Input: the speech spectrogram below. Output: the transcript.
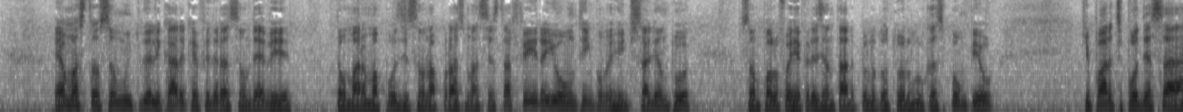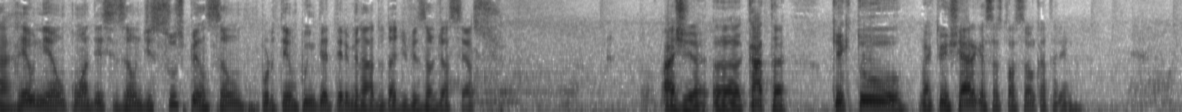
é uma situação muito delicada que a federação deve tomar uma posição na próxima sexta-feira. E ontem, como a gente salientou, o São Paulo foi representado pelo Dr. Lucas Pompeu que participou dessa reunião com a decisão de suspensão por tempo indeterminado da divisão de acesso. Ágia, uh, Cata, que que tu, como é que tu enxerga essa situação, Catarina?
